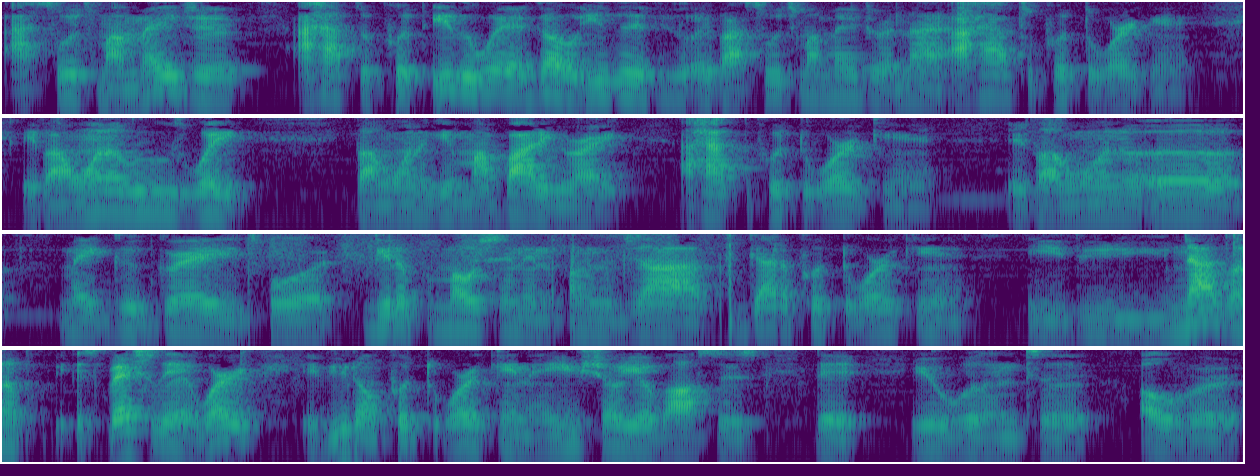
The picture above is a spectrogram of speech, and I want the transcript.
I switched my major. I have to put either way it go. Either if you, if I switch my major or not, I have to put the work in. If I want to lose weight, if I want to get my body right, I have to put the work in. If I want to uh, make good grades or get a promotion in, on the job, you got to put the work in. If you, you're not gonna, especially at work, if you don't put the work in and you show your bosses that you're willing to over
